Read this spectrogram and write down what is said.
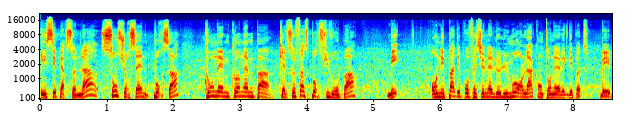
Et ces personnes-là sont sur scène pour ça, qu'on aime, qu'on n'aime pas, qu'elles se fassent poursuivre ou pas, mais on n'est pas des professionnels de l'humour là quand on est avec des potes. Mais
